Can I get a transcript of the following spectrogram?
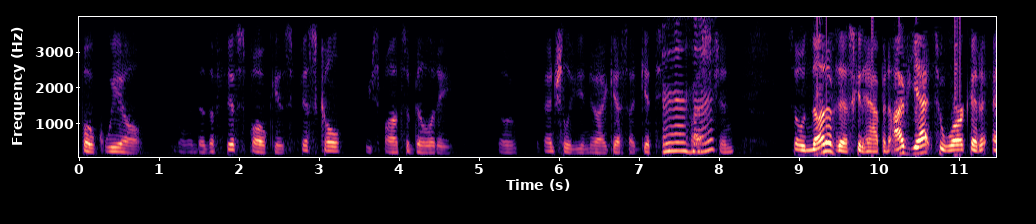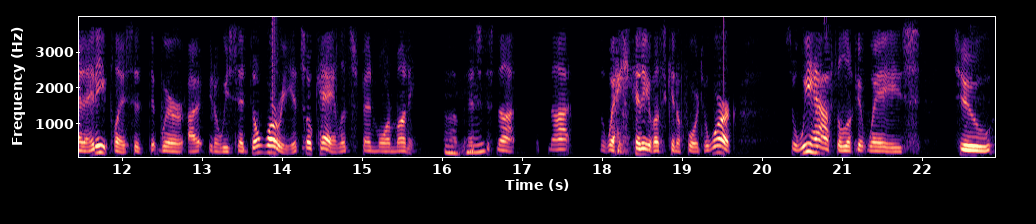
spoke wheel, Melinda. The fifth spoke is fiscal responsibility. So eventually, you know, I guess I'd get to your uh-huh. question. So none of this can happen. I've yet to work at, at any place that, where I, you know, we said, "Don't worry, it's okay. Let's spend more money." Um, mm-hmm. It's just not. It's not the way any of us can afford to work. So we have to look at ways to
